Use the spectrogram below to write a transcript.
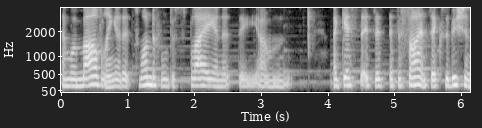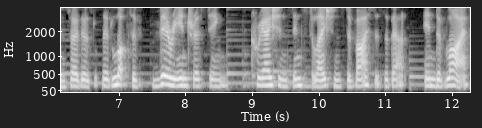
and we're marveling at its wonderful display and at the um, I guess it's a, it's a science exhibition, so there's there's lots of very interesting creations, installations, devices about end of life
